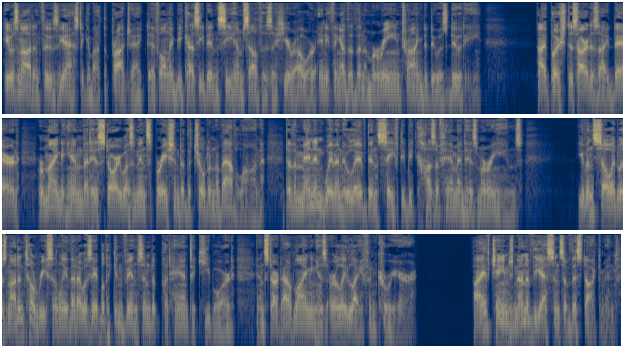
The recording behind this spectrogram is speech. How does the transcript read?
He was not enthusiastic about the project, if only because he didn't see himself as a hero or anything other than a Marine trying to do his duty. I pushed as hard as I dared, reminding him that his story was an inspiration to the children of Avalon, to the men and women who lived in safety because of him and his Marines. Even so, it was not until recently that I was able to convince him to put hand to keyboard and start outlining his early life and career. I have changed none of the essence of this document,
